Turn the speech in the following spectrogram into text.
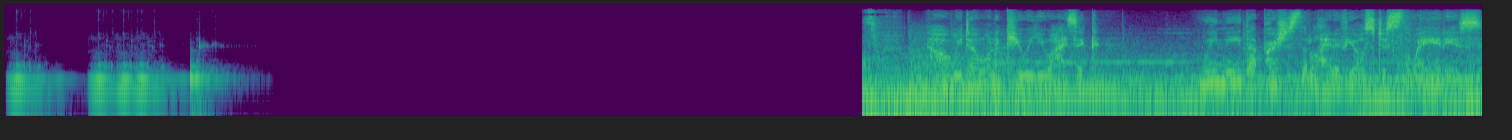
Oh, we don't want to cure you, Isaac. We need that precious little head of yours just the way it is.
